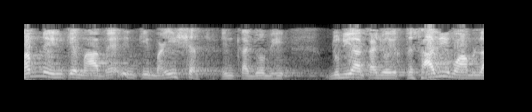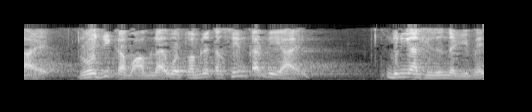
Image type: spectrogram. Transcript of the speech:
ہم نے ان کے مابین، ان کی معیشت، ان کا جو بھی دنیا کا جو اقتصادی معاملہ ہے، روزی کا معاملہ ہے، وہ تو ہم نے تقسیم کر دیا ہے۔ دنیا کی زندگی میں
